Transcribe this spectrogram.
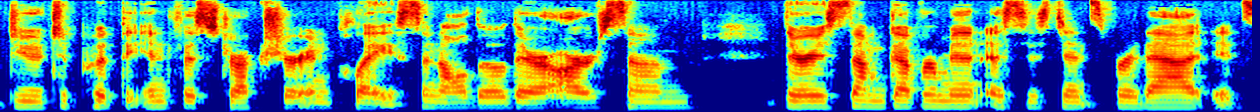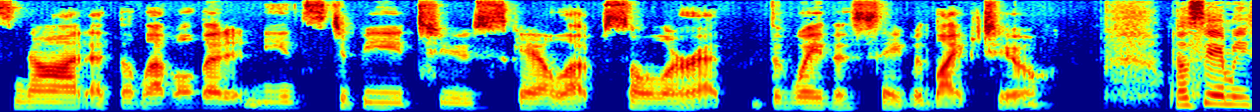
do to put the infrastructure in place. And although there are some there is some government assistance for that. It's not at the level that it needs to be to scale up solar at the way the state would like to. Now, Sammy,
